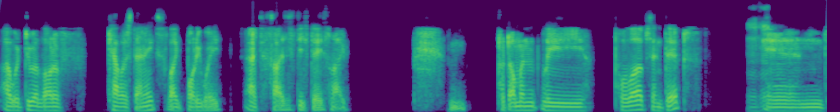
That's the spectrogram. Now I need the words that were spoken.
I would do a lot of calisthenics, like body weight exercises these days, like predominantly pull-ups and dips, mm-hmm. and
